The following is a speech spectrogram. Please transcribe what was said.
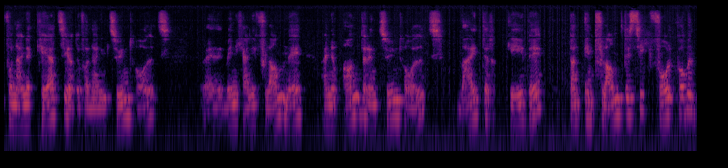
von einer Kerze oder von einem Zündholz, wenn ich eine Flamme einem anderen Zündholz weitergebe, dann entflammt es sich vollkommen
